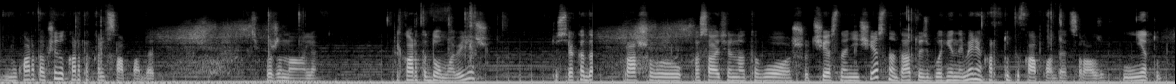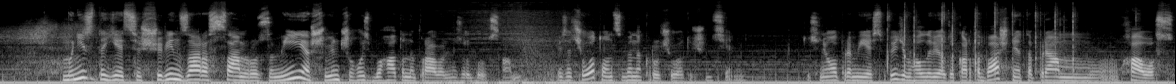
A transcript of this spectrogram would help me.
ну карта вообще карта кольца падает. Типа жена Аля. И карта дома, видишь? То есть я когда спрашиваю касательно того, що чесно, нечесно, да, то есть благі намірення, карта тупика падає сразу. Нету. Мені здається, що він зараз сам розуміє, що він чогось багато неправильно зробив сам. Из-за чего-то он себя накручивает очень сильно. То есть у него прям есть, видите, в голове вот карта башни, это прям хаос.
